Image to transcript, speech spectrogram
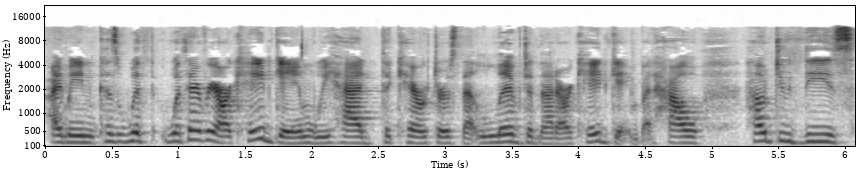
I mean, because with with every arcade game, we had the characters that lived in that arcade game. But how how do these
